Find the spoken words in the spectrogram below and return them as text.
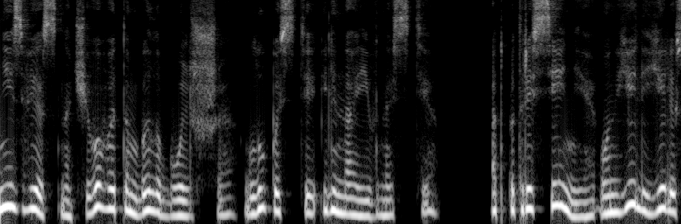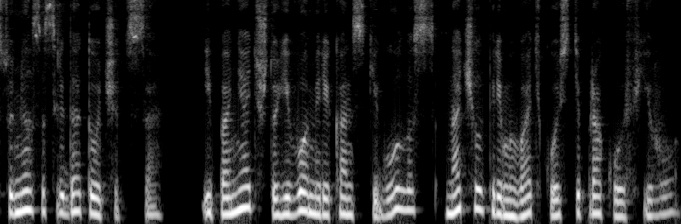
Неизвестно, чего в этом было больше – глупости или наивности. От потрясения он еле-еле сумел сосредоточиться и понять, что его американский голос начал перемывать кости Прокофьеву.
